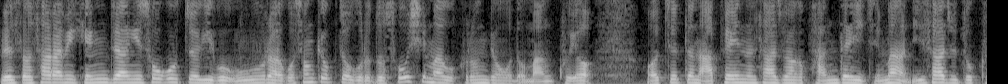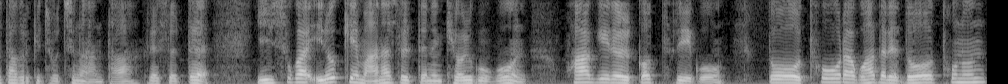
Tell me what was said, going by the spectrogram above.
그래서 사람이 굉장히 소극적이고 우울하고 성격적으로도 소심하고 그런 경우도 많고요. 어쨌든 앞에 있는 사주하고 반대이지만 이 사주도 그다 그렇게 좋지는 않다. 그랬을 때 이 수가 이렇게 많았을 때는 결국은 화기를 꺼트리고 또 토라고 하더라도 토는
